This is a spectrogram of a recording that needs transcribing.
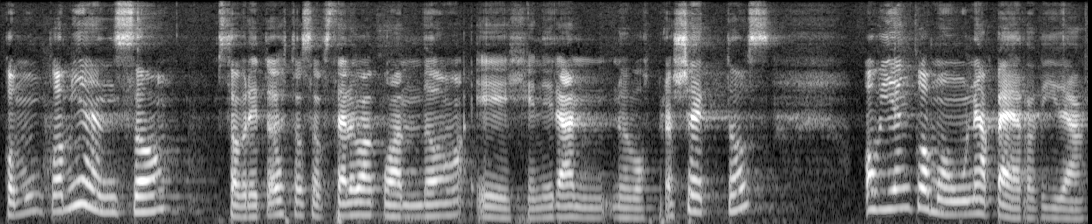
como un comienzo, sobre todo esto se observa cuando eh, generan nuevos proyectos, o bien como una pérdida.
